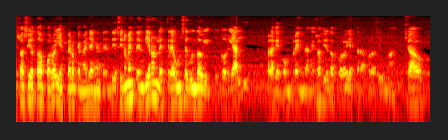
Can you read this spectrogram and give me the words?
eso ha sido todo por hoy. Espero que me hayan entendido. Si no me entendieron, les creo un segundo tutorial para que comprendan. Eso ha sido todo por hoy. Hasta la próxima. Chao.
